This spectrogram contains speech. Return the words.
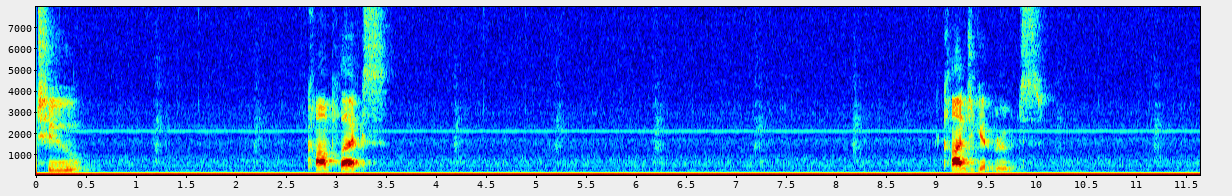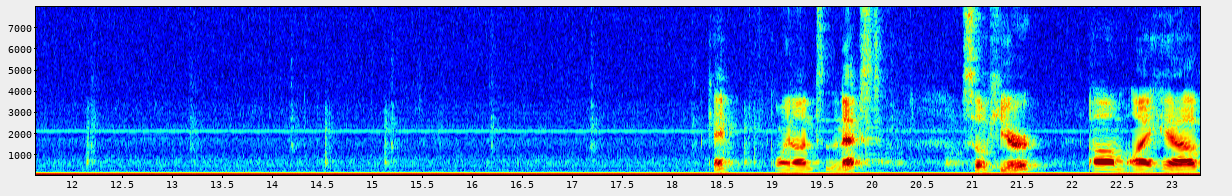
two complex conjugate roots. Okay, going on to the next. So here um, I have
